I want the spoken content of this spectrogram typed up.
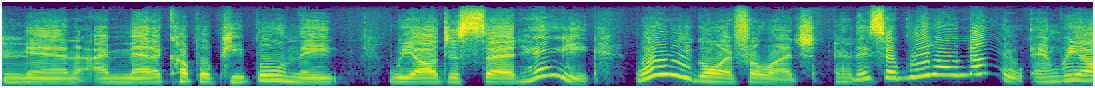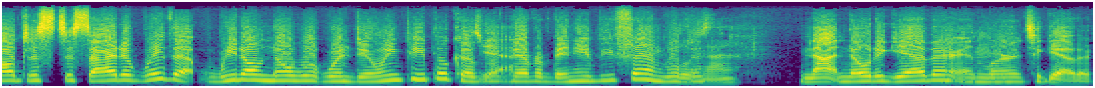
and I met a couple people, and they we all just said, "Hey, where are you going for lunch?" And they said, "We don't know," and we all just decided we that we don't know what we're doing, people, because Yeah. we've never been here before. And we'll Yeah. just not know together and learn together.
